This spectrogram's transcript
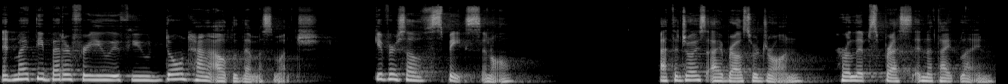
it might be better for you if you don't hang out with them as much. Give yourself space and all. Ate Joy's eyebrows were drawn, her lips pressed in a tight line.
